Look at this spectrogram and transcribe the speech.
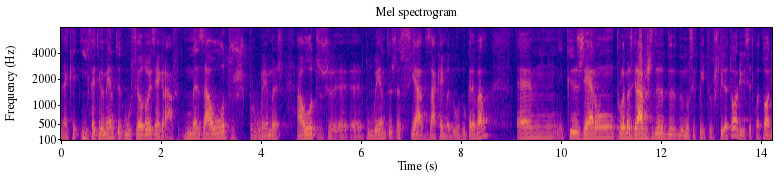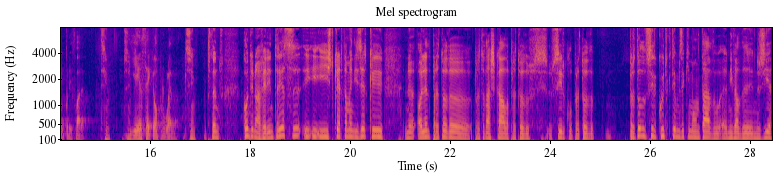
É que, efetivamente, o CO2 é grave, mas há outros problemas, há outros poluentes associados à queima do, do carvão, um, que geram problemas graves de, de, de, no circuito respiratório e circulatório e por aí fora. Sim, sim. E esse é que é o problema. Sim. Portanto, continua a haver interesse e, e isto quer também dizer que, olhando para toda, para toda a escala, para todo o círculo, para todo, para todo o circuito que temos aqui montado a nível de energia,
